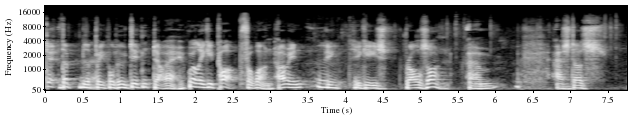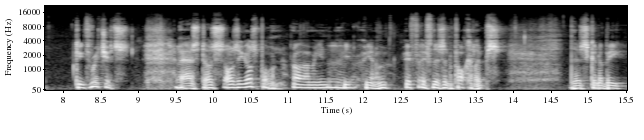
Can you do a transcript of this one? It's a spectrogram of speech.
Yeah, The, the people who didn't die. Well, Iggy Pop, for one. I mean, Ig- Iggy's rolls on, um, as does Keith Richards, as does Ozzy Osbourne. I mean, you, you know, if, if there's an apocalypse, there's going to be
